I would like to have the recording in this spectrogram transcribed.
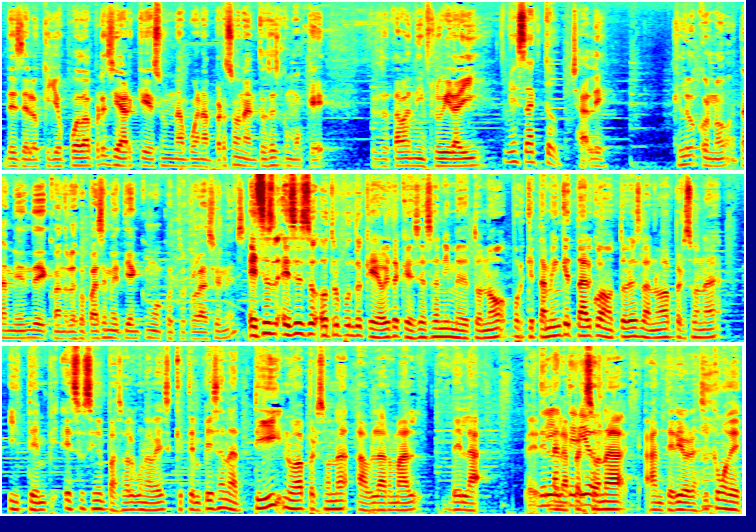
desde lo que yo puedo apreciar que es una buena persona, entonces como que trataban de influir ahí, Exacto. chale. Qué loco, ¿no? También de cuando los papás se metían como con tus relaciones. Ese es, ese es otro punto que ahorita que decías, Ani, me detonó. Porque también, ¿qué tal cuando tú eres la nueva persona y te eso sí me pasó alguna vez, que te empiezan a ti, nueva persona, a hablar mal de la, de De la la anterior. persona anterior? Así como de,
